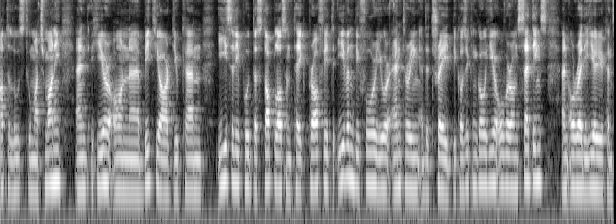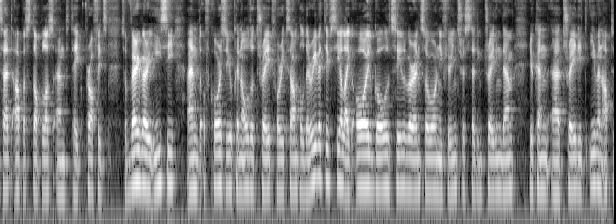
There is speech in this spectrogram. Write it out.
not lose too much money. And here on uh, Bityard you can easily put the stop loss and take profit even before you're entering the trade because you can go here over on settings and already here you can set up a stop loss and take profits. So very very easy. And of course you can also trade for example derivatives here like oil gold silver and so on. If you're interested in trading them you can uh, trade it even up to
